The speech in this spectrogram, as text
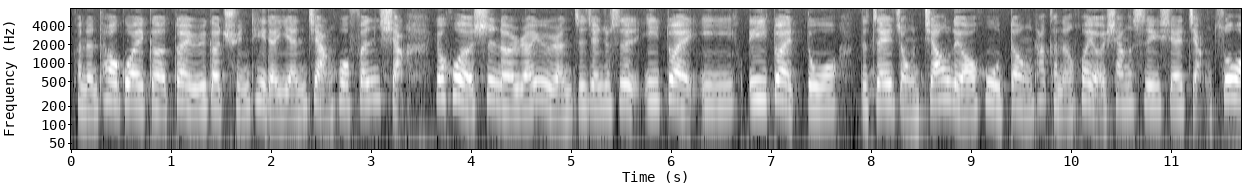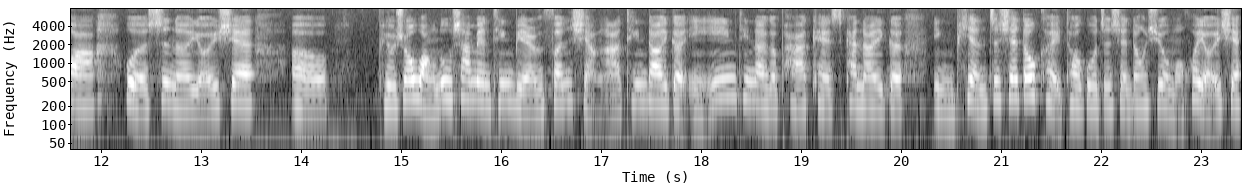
可能透过一个对于一个群体的演讲或分享，又或者是呢，人与人之间就是一对一、一对多的这一种交流互动，它可能会有像是一些讲座啊，或者是呢，有一些呃。比如说网络上面听别人分享啊，听到一个影音，听到一个 podcast，看到一个影片，这些都可以透过这些东西，我们会有一些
